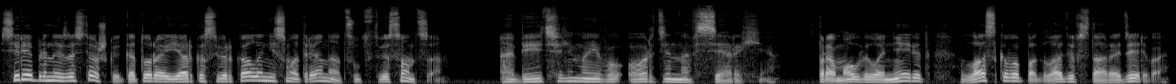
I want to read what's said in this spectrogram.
серебряной застежкой, которая ярко сверкала, несмотря на отсутствие солнца. «Обитель моего ордена в Серахе», — промолвила Нерит, ласково погладив старое дерево.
